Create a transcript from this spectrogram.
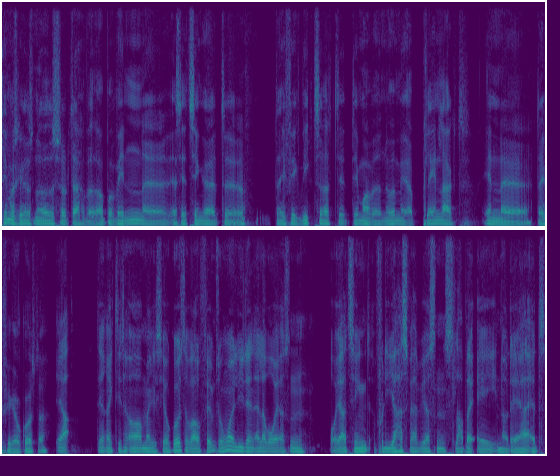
Det er måske også noget, så der har været op at vende. Øh, altså, jeg tænker, at øh, da I fik Victor, det, det må have været noget mere planlagt, end øh, da I fik Augusta. Ja, det er rigtigt. Og man kan sige, at Augusta var jo fem, var lige den alder, hvor jeg sådan hvor jeg tænkte, fordi jeg har svært ved at sådan slappe af, når det er, at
